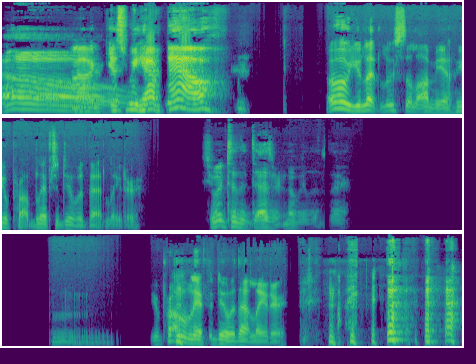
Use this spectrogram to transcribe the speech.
Oh, I guess we have now. Oh, you let loose the Lamia. You'll probably have to deal with that later. She went to the desert. Nobody lives there. Hmm. You'll probably have to deal with that later.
